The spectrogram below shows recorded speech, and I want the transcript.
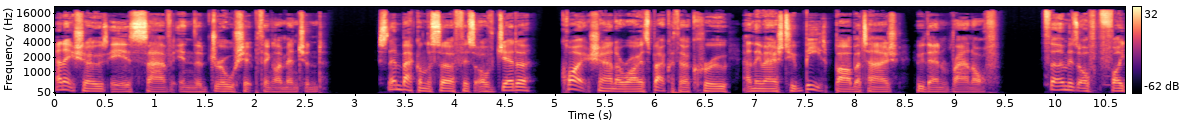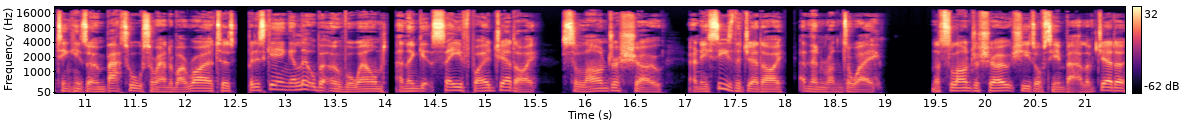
and it shows it is Sav in the drill ship thing I mentioned. So then back on the surface of Jedha, Quiet Shan arrives back with her crew, and they manage to beat Barbatage, who then ran off. Therm is off fighting his own battle surrounded by rioters, but is getting a little bit overwhelmed and then gets saved by a Jedi, Silandra Sho, and he sees the Jedi and then runs away. Now, Silandra Sho, she's obviously in Battle of Jedha,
